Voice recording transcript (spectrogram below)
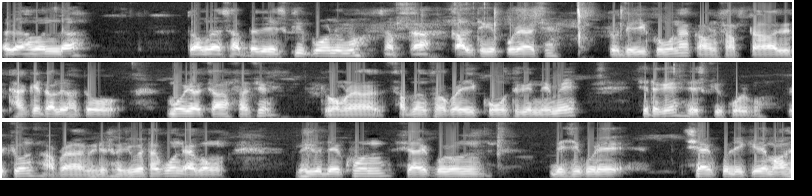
রহমানদা তো আমরা সাপটাকে রেস্কিউ করে নেবো সাপটা কাল থেকে পড়ে আছে তো দেরি করব না কারণ সাপটা যদি থাকে তাহলে হয়তো মরে যাওয়ার চান্স আছে। তো আমরা সাবধান সহকারে এই কুয়ো থেকে নেমে সেটাকে রেস্কিউ করব। তো চলুন আপনারা ভিডিওর সঙ্গে যুক্ত থাকুন এবং ভিডিও দেখুন শেয়ার করুন বেশি করে শেয়ার করলে কি মানুষ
